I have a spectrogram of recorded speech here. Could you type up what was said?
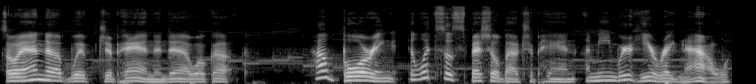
So I end up with Japan and then I woke up. How boring. And what's so special about Japan? I mean, we're here right now.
